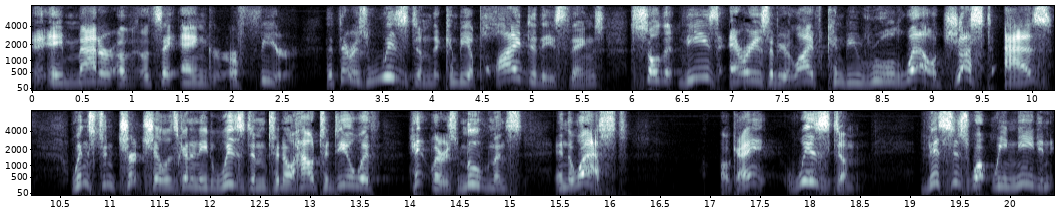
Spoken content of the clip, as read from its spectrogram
a matter of, let's say, anger or fear, that there is wisdom that can be applied to these things so that these areas of your life can be ruled well, just as Winston Churchill is going to need wisdom to know how to deal with Hitler's movements in the West. Okay? Wisdom. This is what we need in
